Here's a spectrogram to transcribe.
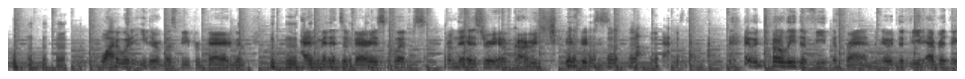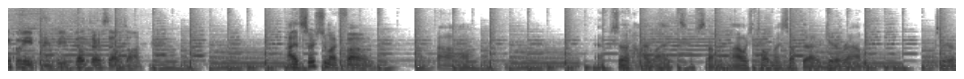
Why would either of us be prepared with 10 minutes of various clips from the history of garbage juice? it would totally defeat the brand. It would defeat everything we've, we've built ourselves on. I searched through my phone, uh, episode highlights or something. I always told myself that I would get around to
